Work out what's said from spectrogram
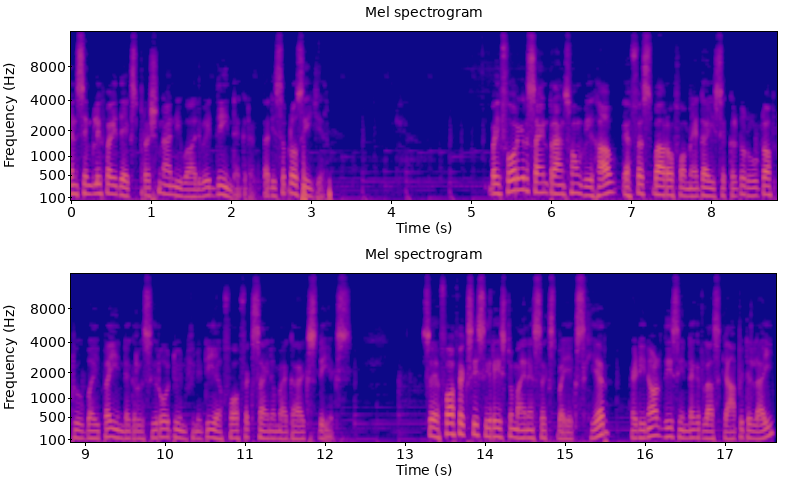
then simplify the expression and evaluate the integral. That is a procedure. By Fourier sine transform we have fs bar of omega is equal to root of 2 by pi integral 0 to infinity f of x sine omega x dx. So f of x is e raised to minus x by x here. I denote this integral as capital I.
